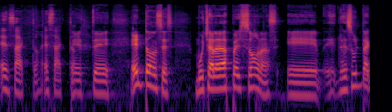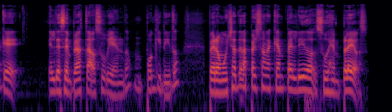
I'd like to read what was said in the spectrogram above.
Exacto, exacto. Este, entonces, muchas de las personas, eh, eh, resulta que el desempleo ha estado subiendo un poquitito, pero muchas de las personas que han perdido sus empleos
